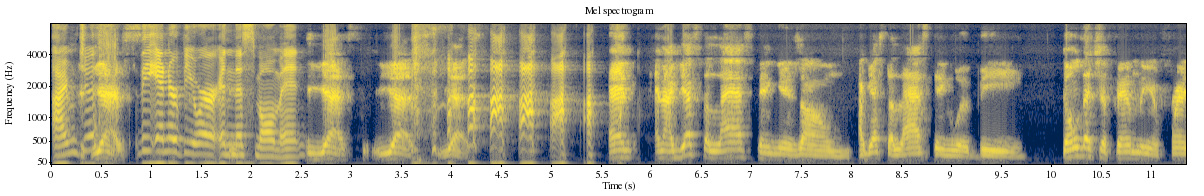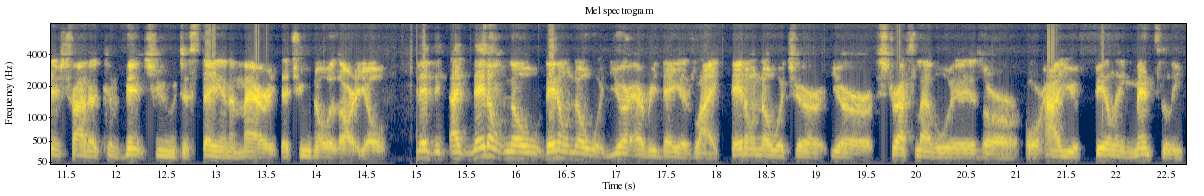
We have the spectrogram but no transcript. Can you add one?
I'm just yes. the interviewer in this moment. Yes, yes, yes. and and I guess the last thing is um I guess the last thing would be don't let your family and friends try to convince you to stay in a marriage that you know is already over. They, like they don't know they don't know what your everyday is like. They don't know what your your stress level is or or how you're feeling mentally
